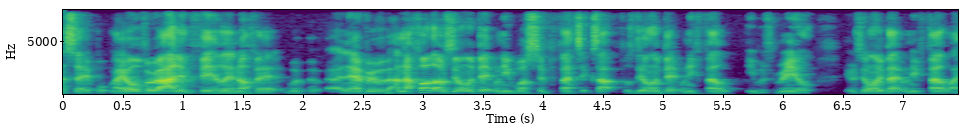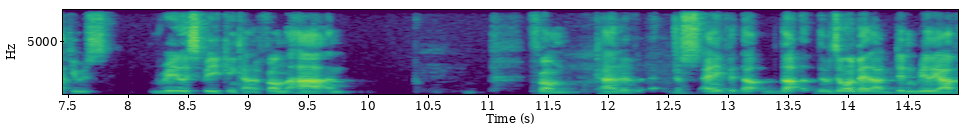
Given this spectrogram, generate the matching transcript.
of say, but my overriding feeling of it, and every, and I thought that was the only bit when he was sympathetic. that was the only bit when he felt he was real. It was the only bit when he felt like he was really speaking kind of from the heart and from kind of just anything that that there was the only bit that didn't really have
